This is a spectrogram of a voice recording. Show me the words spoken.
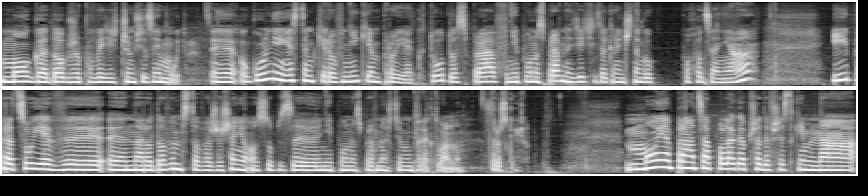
mogę dobrze powiedzieć, czym się zajmuję. Y, ogólnie jestem kierownikiem projektu do spraw niepełnosprawnych dzieci zagranicznego pochodzenia i pracuję w y, Narodowym Stowarzyszeniu Osób z Niepełnosprawnością Intelektualną, Troska Moja praca polega przede wszystkim na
